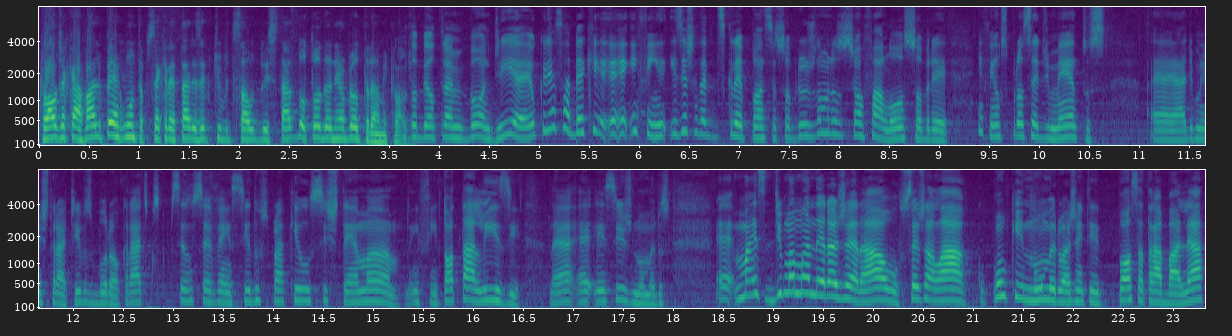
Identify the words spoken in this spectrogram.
Cláudia Carvalho pergunta para o secretário executivo de saúde do Estado, doutor Daniel Beltrame. Cláudia. Doutor Beltrame, bom dia. Eu queria saber que, enfim, existe até discrepância sobre os números que o senhor falou, sobre, enfim, os procedimentos é, administrativos, burocráticos que precisam ser vencidos para que o sistema, enfim, totalize né, é, esses números. É, mas, de uma maneira geral, seja lá com que número a gente possa trabalhar,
